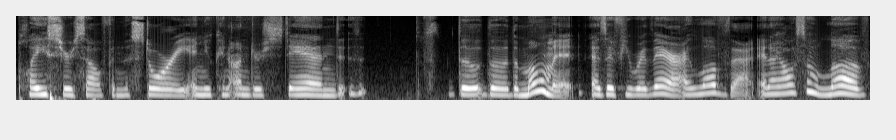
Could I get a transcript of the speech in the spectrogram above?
place yourself in the story and you can understand the the the moment as if you were there. I love that. And I also love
